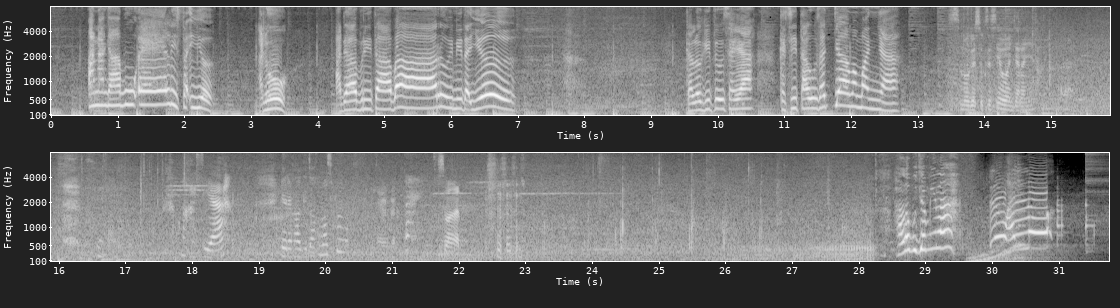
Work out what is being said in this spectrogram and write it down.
anaknya Bu Elis tak iya? Aduh, ada berita baru ini tak iya? Kalau gitu saya kasih tahu saja mamanya. Semoga sukses ya wawancaranya. Makasih ya. Yaudah kalau gitu aku masuk dulu. Ya udah. Semangat. Halo Bu Jamila. Halo, halo.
